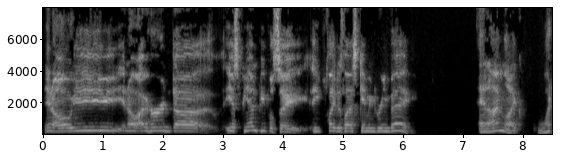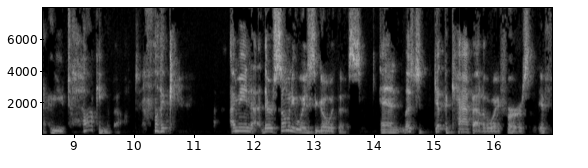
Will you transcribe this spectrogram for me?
You know, he, you know, I heard uh, ESPN people say he played his last game in Green Bay. And I'm like, what are you talking about? like, I mean, there's so many ways to go with this. And let's just get the cap out of the way first. If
